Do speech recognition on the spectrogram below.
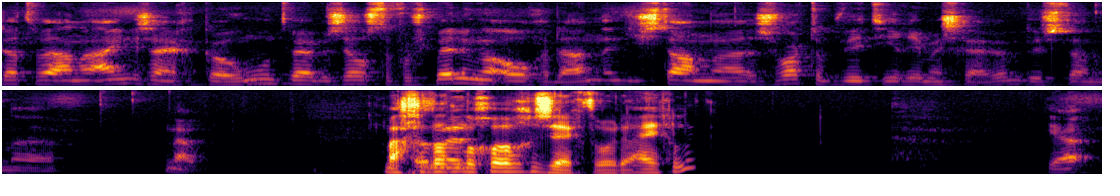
dat we aan het einde zijn gekomen, want we hebben zelfs de voorspellingen al gedaan en die staan zwart op wit hier in mijn scherm. Dus dan, nou, Mag dat nog wel gezegd worden eigenlijk? ja,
